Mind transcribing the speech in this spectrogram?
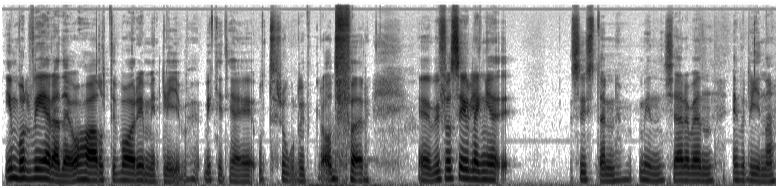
involverade och har alltid varit i mitt liv, vilket jag är otroligt glad för. Eh, vi får se hur länge systern, min kära vän Evelina,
